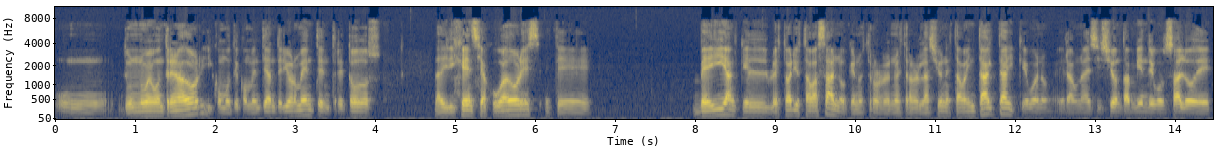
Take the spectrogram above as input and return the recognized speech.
un, de un, nuevo entrenador y como te comenté anteriormente, entre todos la dirigencia, jugadores, este, veían que el vestuario estaba sano, que nuestro, nuestra relación estaba intacta y que bueno, era una decisión también de Gonzalo de,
